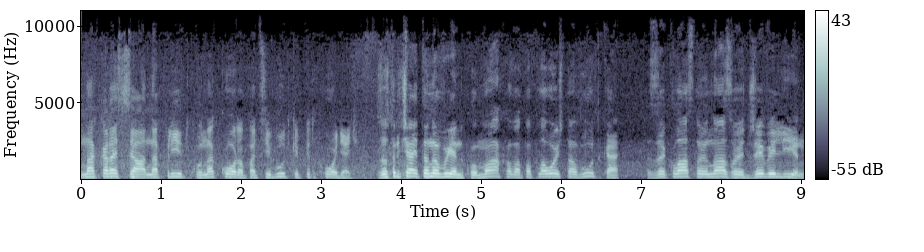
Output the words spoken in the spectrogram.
на карася, на плітку, на коропа ці вудки підходять. Зустрічайте новинку. Махова поплавочна вудка з класною назвою Джевелін.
